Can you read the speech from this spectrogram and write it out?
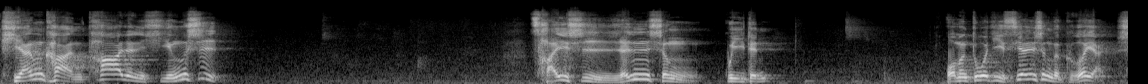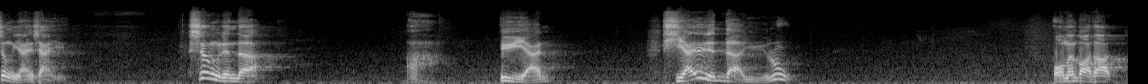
闲看他人行事，才是人生归真。我们多记先生的格言，圣言善语，圣人的啊语言，贤人的语录，我们把它。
